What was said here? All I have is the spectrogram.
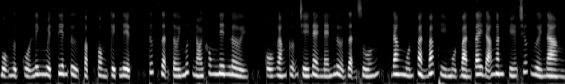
Bộ ngực của Linh Nguyệt Tiên Tử phập phồng kịch liệt, tức giận tới mức nói không nên lời, cố gắng cưỡng chế đè nén lửa giận xuống, đang muốn phản bác thì một bàn tay đã ngăn phía trước người nàng.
